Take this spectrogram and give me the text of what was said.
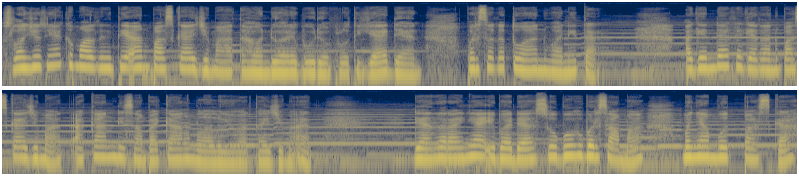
Selanjutnya kepanitiaan Pasca Jemaat tahun 2023 dan Persekutuan Wanita. Agenda kegiatan Pasca Jemaat akan disampaikan melalui Warta Jemaat. Di antaranya ibadah subuh bersama menyambut Paskah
